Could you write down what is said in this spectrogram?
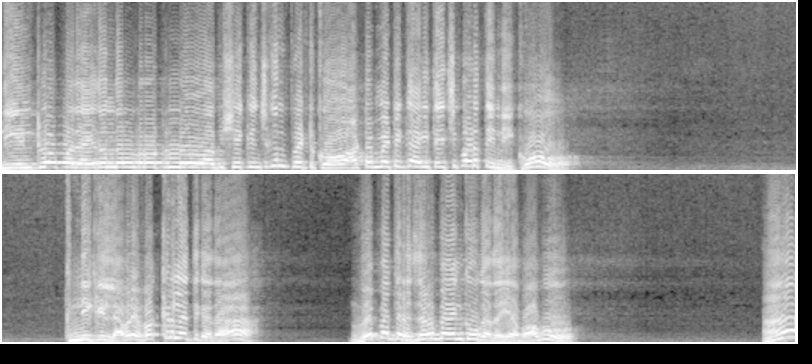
నీ ఇంట్లో పది ఐదు వందల నోట్లు అభిషేకించుకుని పెట్టుకో ఆటోమేటిక్గా అవి తెచ్చి పడతాయి నీకు. నీకు వీళ్ళు ఎవరు ఇవ్వక్కర్లేదు కదా? నువ్వే పెద్ద రిజర్వ్ బ్యాంకు కదయ్యా బాబు. అందరూ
